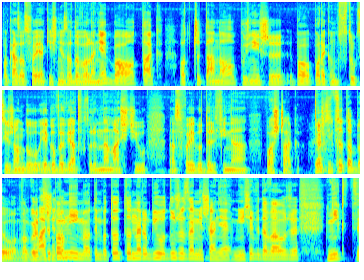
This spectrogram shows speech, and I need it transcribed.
pokazał swoje jakieś niezadowolenie, bo tak odczytano późniejszy, po, po rekonstrukcji rządu jego wywiad, w którym namaścił na swojego delfina Błaszczaka. Właśnie, co to było? W ogóle Właśnie to- przypomnijmy o tym, bo to, to narobiło dużo zamieszania. Mi się wydawało, że nikt y,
